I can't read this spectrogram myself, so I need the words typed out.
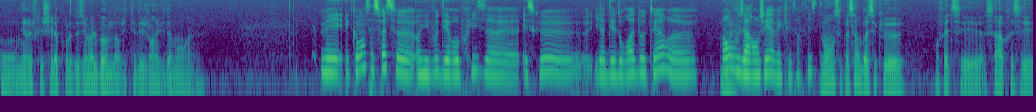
on y réfléchit là pour le deuxième album, d'inviter des gens, évidemment. euh. Mais comment ça se passe euh, au niveau des reprises euh, Est-ce que il y a des droits d'auteur euh, Comment Ouais. vous arrangez avec les artistes? Non, c'est pas ça. Bah, c'est que, en fait, c'est ça, après, c'est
